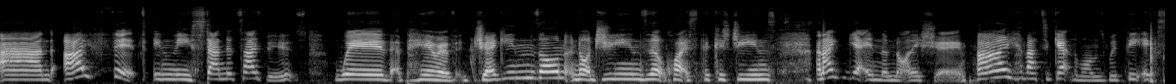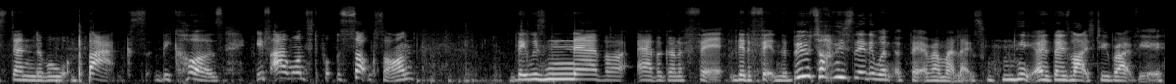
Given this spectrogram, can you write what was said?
and I fit in the standard size boots with a pair of jeggings on, not jeans, not quite as thick as jeans, and I can get in them, not an issue. I have had to get the ones with the extendable backs because if I wanted to put the socks on, they was never ever gonna fit. They'd have fit in the boot obviously, they wouldn't have fit around my legs. Those lights too bright for you?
